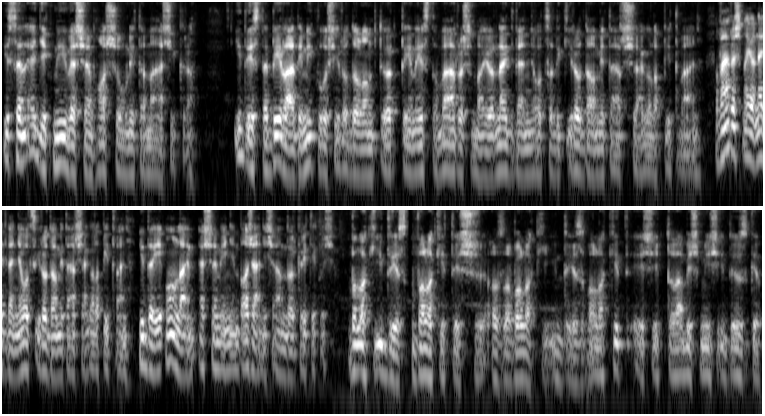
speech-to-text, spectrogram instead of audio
hiszen egyik néve sem hasonlít a másikra. Idézte Béládi Miklós irodalom történészt a Városmajor 48. Irodalmi Társaság Alapítvány. A Városmajor 48 Irodalmi Társaság Alapítvány idei online eseményén Bazsányi Sándor kritikus. Valaki idéz valakit, és az a valaki idéz valakit, és itt tovább is mi is időzget,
